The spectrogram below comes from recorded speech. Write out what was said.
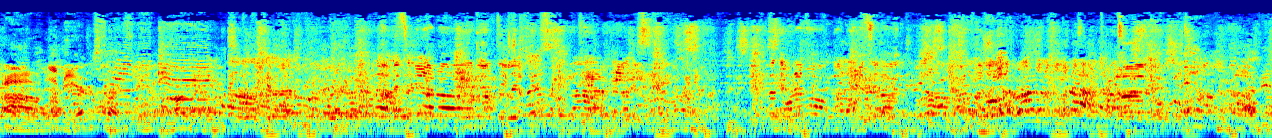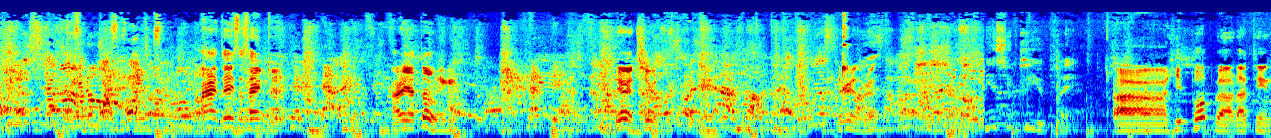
あー ヤミーあ、ジェイソン、Thank you。ありがとう。Yeah, cheers. Cheers, man. music do you play? Uh, hip hop, uh, Latin,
